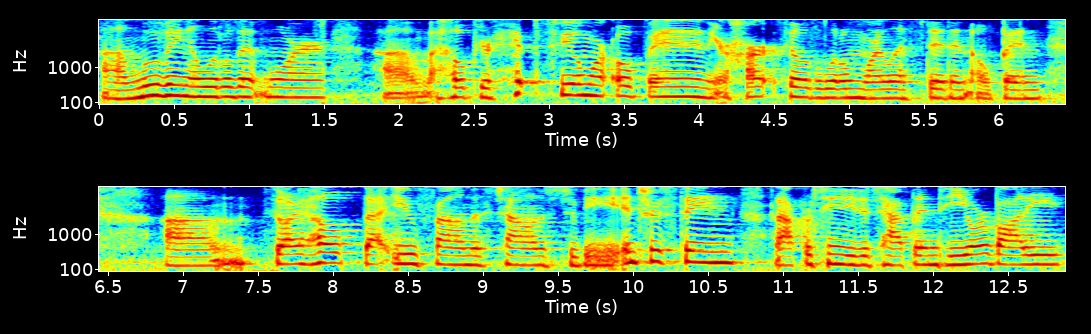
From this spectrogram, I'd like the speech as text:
uh, moving a little bit more. Um, I hope your hips feel more open and your heart feels a little more lifted and open. Um, so I hope that you found this challenge to be interesting, an opportunity to tap into your body,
